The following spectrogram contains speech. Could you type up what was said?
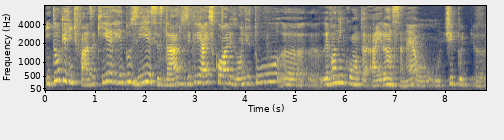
Então, o que a gente faz aqui é reduzir esses dados e criar scores, onde tu, uh, levando em conta a herança, né, o, o tipo, uh,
